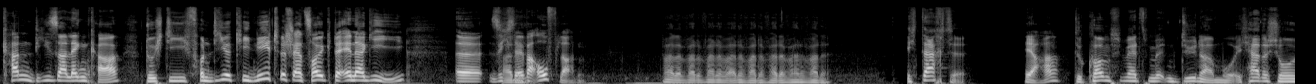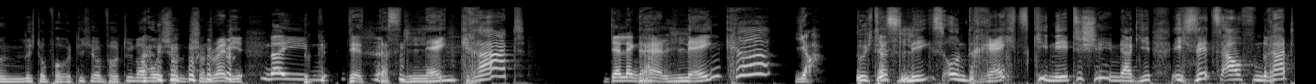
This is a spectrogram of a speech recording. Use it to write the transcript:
kann dieser Lenker durch die von dir kinetisch erzeugte Energie äh, sich warte. selber aufladen. Warte, warte, warte, warte, warte, warte, warte, warte. Ich dachte, ja. Du kommst mir jetzt mit einem Dynamo. Ich hatte schon Licht und Fahrrad, Licht und Fahrrad, Dynamo schon, schon ready. Nein. Du, das Lenkrad? Der Lenker. Der Lenker? Ja. Durch das, das links und rechts kinetische Energie. Ich sitze auf dem Rad,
